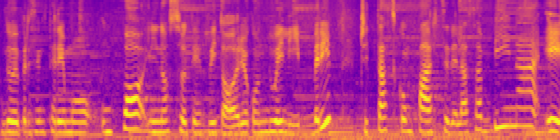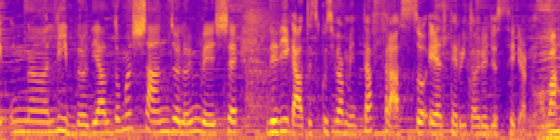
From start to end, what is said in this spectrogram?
dove presenteremo un po' il nostro territorio con due libri, Città scomparse della Sabina e un libro di Aldo Masciangelo invece dedicato esclusivamente a Frasso e al territorio di Osteria Nuova.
